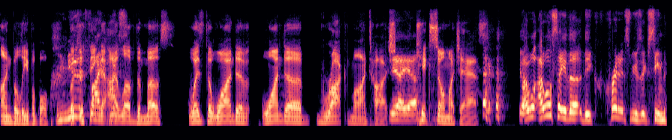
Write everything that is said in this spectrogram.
unbelievable. but the thing that I love the most was the Wanda Wanda rock montage. Yeah, yeah. Kicks so much ass. I will. I will say the the credits music seemed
